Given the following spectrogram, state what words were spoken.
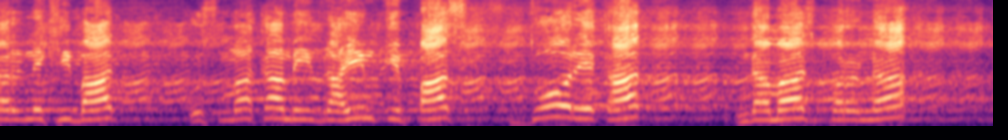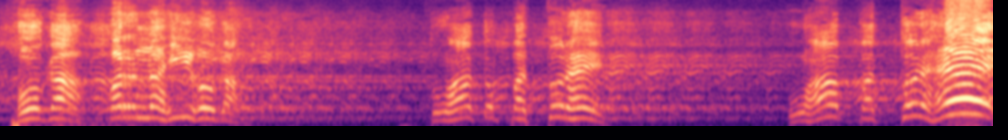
কারণে কি বাদ اس مقام ابراہیم کے پاس دو ریکات نماز پڑھنا ہوگا پر نہیں ہوگا۔ تو وہاں تو پتھر ہے۔ وہاں پتھر ہے۔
